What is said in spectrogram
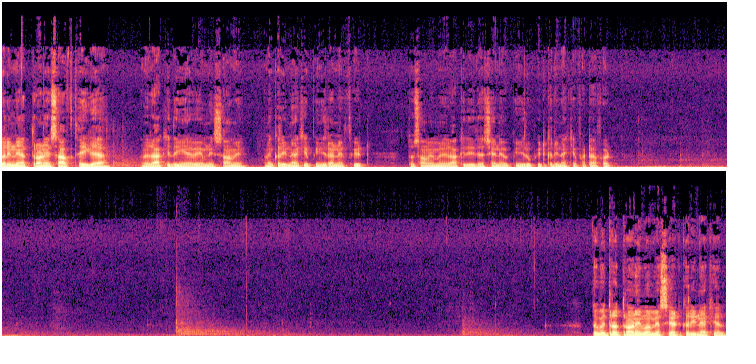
કરીને આ ત્રણેય સાફ થઈ ગયા અને રાખી દઈએ હવે એમની સામે અને કરી નાખીએ પિંજરાને ફિટ. તો સામે મને રાખી દીધા છે અને પિંજરું ફિટ કરી નાખીએ ફટાફટ. તો મિત્રો, ત્રણેયમાં મેં સેટ કરી નાખેલ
